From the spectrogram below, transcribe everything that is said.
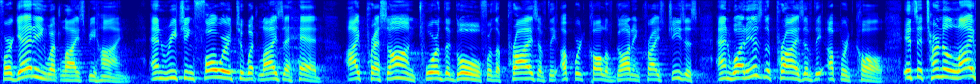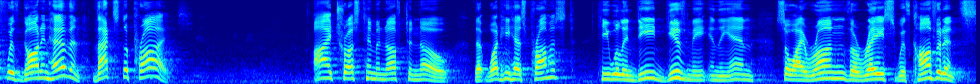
Forgetting what lies behind and reaching forward to what lies ahead, I press on toward the goal for the prize of the upward call of God in Christ Jesus. And what is the prize of the upward call? It's eternal life with God in heaven. That's the prize. I trust Him enough to know that what He has promised, he will indeed give me in the end, so I run the race with confidence.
